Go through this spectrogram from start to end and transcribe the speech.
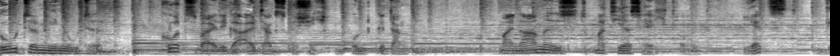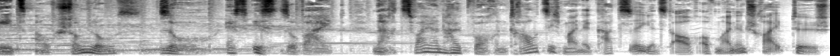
Gute Minute. Kurzweilige Alltagsgeschichten und Gedanken. Mein Name ist Matthias Hecht und jetzt geht's auch schon los. So, es ist soweit. Nach zweieinhalb Wochen traut sich meine Katze jetzt auch auf meinen Schreibtisch,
